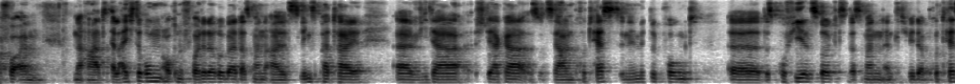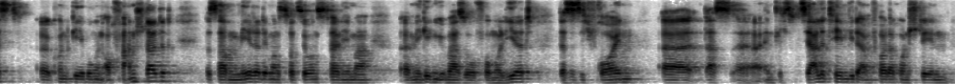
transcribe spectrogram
vor allem eine Art Erleichterung, auch eine Freude darüber, dass man als Linkspartei äh, wieder stärker sozialen Protest in den Mittelpunkt äh, des Profils rückt, dass man endlich wieder Protestkundgebungen auch veranstaltet. Das haben mehrere Demonstrationsteilnehmer äh, mir gegenüber so formuliert, dass sie sich freuen, äh, dass äh, endlich soziale Themen wieder im Vordergrund stehen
